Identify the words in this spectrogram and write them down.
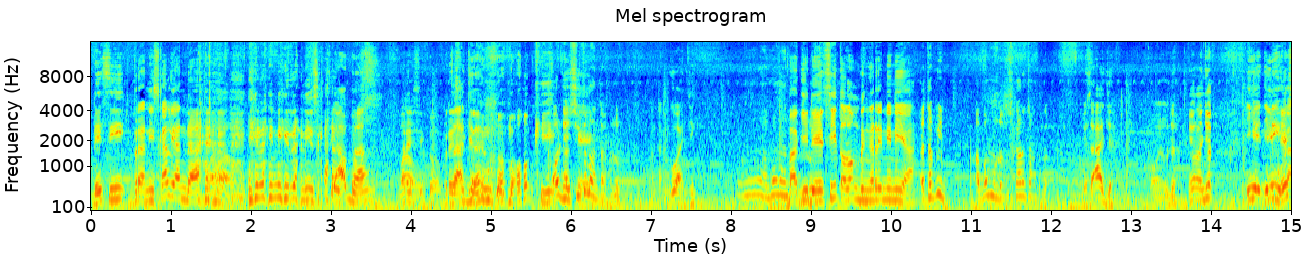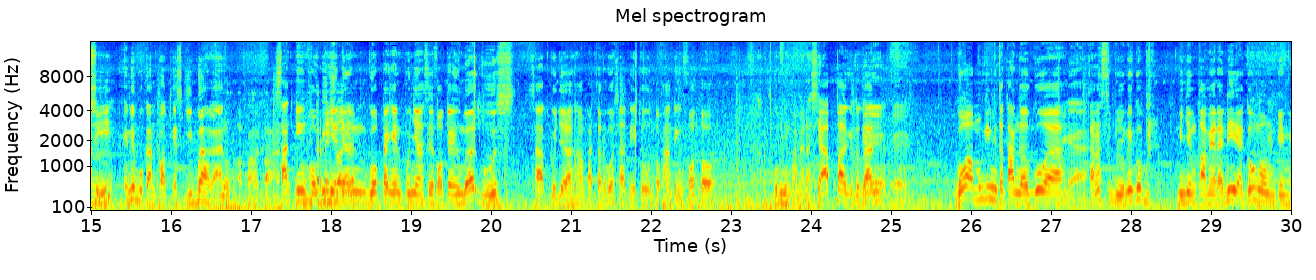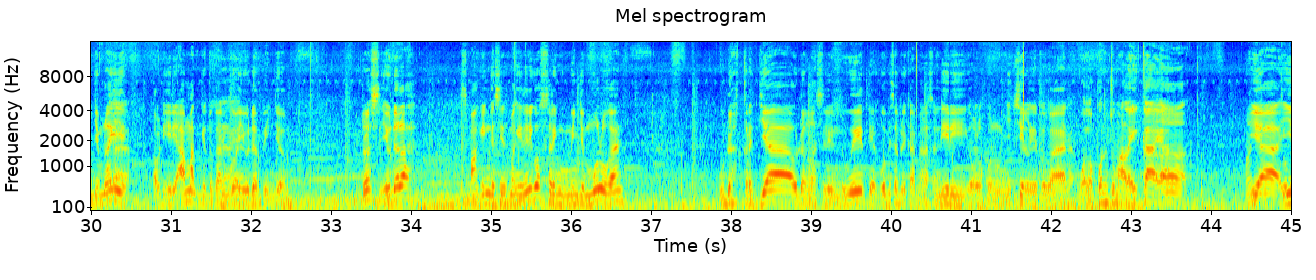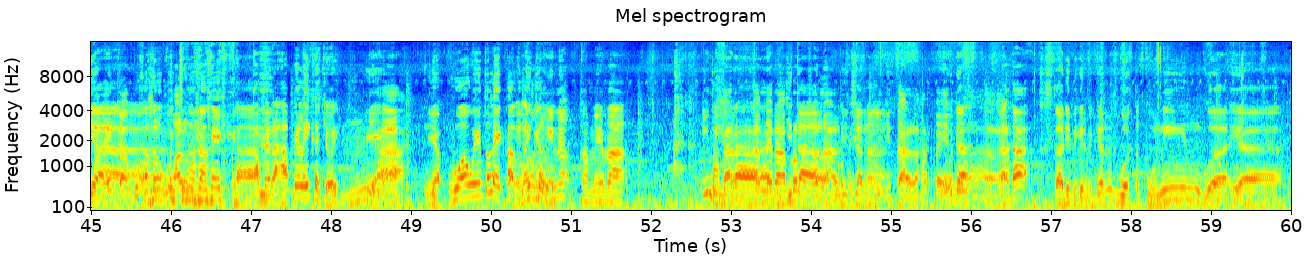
Desi Berani sekali Anda. Wow. ini berani sekali. si abang Wow. Beresiko, saat jalan gue sama Oki Oh, Desi Oke. itu mantan lu? mantan gue anjing Oh, abang mantan Bagi lu. Desi tolong dengerin ini ya. Eh, tapi abang menurut lu sekarang cakep gak? biasa aja Oh, ya udah. Yuk lanjut. Iya Ini jadi bukan Desi. ini bukan podcast gibah kan? Loh, apa-apa. saking hobinya dan gue pengen punya hasil foto yang bagus saat gue jalan sama pacar gue saat itu untuk hunting foto gue pinjam kamera siapa gitu kan Oke, oke. gue gak mungkin minta tangga gue Iya. karena sebelumnya gue minjem kamera dia gue nggak mungkin minjem lagi Iya. tahu diri amat gitu kan Iya, gue iya. yaudah pinjam terus ya udahlah semakin ke sini semakin ini gue sering minjem mulu kan udah kerja udah ngasilin duit ya gue bisa beli kamera sendiri walaupun nyicil gitu kan Walaupun cuma Leica ya. Anjing, Iya, cuma iya. Leica, bukan Walaupun bukan cuma. Leica. kamera HP Leica coy Hmm, ya. Ya, Huawei itu Leica loh. Ini Leica ngomonginnya kamera ini Kamera kan kamera digital, profesional, profesional. digital HP. ya udah ternyata setelah dipikir-pikir gue tekunin gue ya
